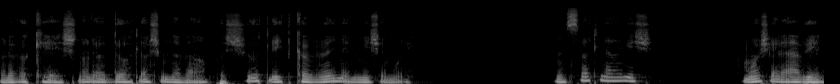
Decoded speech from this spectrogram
לא לבקש, לא להודות, לא שום דבר, פשוט להתכוון אל מי שמולי. לנסות להרגיש. כמו שלהבדיל,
